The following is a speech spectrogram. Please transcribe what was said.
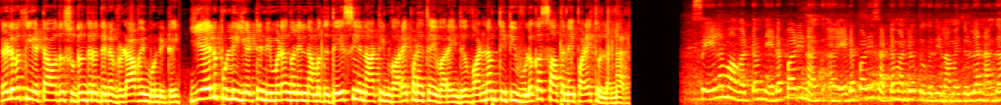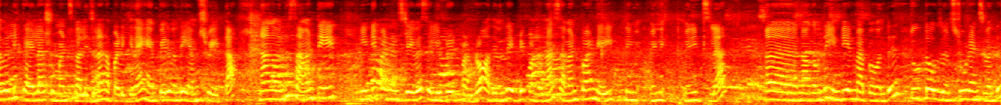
எழுபத்தி எட்டாவது சுதந்திர தின விழாவை முன்னிட்டு ஏழு புள்ளி எட்டு நிமிடங்களில் நமது தேசிய நாட்டின் வரைபடத்தை வரைந்து வண்ணம் தீட்டி உலக சாதனை படைத்துள்ளனர். மாவட்டம் எடப்பாடி நங் எடப்பாடி சட்டமன்ற தொகுதியில் அமைந்துள்ள நங்கவல்லி கைலாஷ் உமன்ஸ் காலேஜில் நான் படிக்கிறேன். என் பேர் வந்து எம் ஸ்வேதா. நாங்கள் வந்து செவன்டி எயிட் இண்டிபெண்டன்ஸ் டேவை செலிப்ரேட் பண்ணுறோம் அது வந்து எப்படி பண்ணுறோம்னா செவன் பாயிண்ட் எயிட் மினி மினிட்ஸில் நாங்கள் வந்து இந்தியன் மேப்பை வந்து டூ தௌசண்ட் ஸ்டூடெண்ட்ஸ் வந்து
